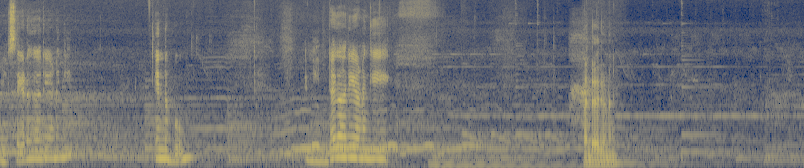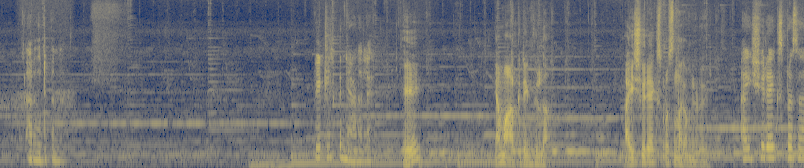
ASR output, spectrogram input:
വിൽസയുടെ കാര്യമാണെങ്കിൽ എന്തും പോവും? നിന്റെ കാര്യമാണെങ്കിൽ തന്റെ കാര്യമാണെങ്കിൽ? അറിഞ്ഞിട്ടിപ്പം എന്താ വീട്ടിലിരിപ്പം ഞാനല്ലേ ഏയ് ഞാൻ മാർക്കറ്റിംഗ് ഫീൽഡാണ് ഐശ്വര്യ എക്സ്പ്രസ് എന്ന കമ്പനിയുടെ പേര്. ഐശ്വര്യ എക്സ്പ്രസ്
